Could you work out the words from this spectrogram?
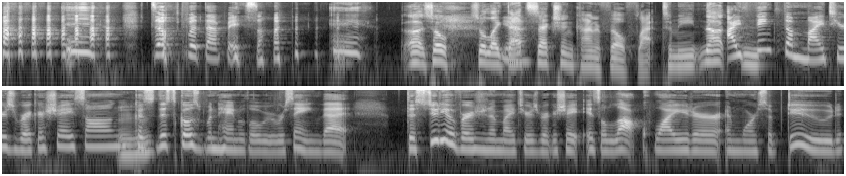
Don't put that face on. uh, so so like Yeah. that section kind of fell flat to me. Not I think the My Tears Ricochet song, Mm-hmm. because this goes in hand with what we were saying, that the studio version of My Tears Ricochet is a lot quieter and more subdued,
